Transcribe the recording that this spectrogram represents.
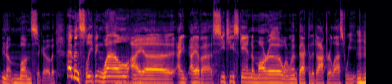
you know months ago. But I've been sleeping well. I, uh, I, I have a CT scan tomorrow. and went back to the doctor last week, Mm-hmm.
